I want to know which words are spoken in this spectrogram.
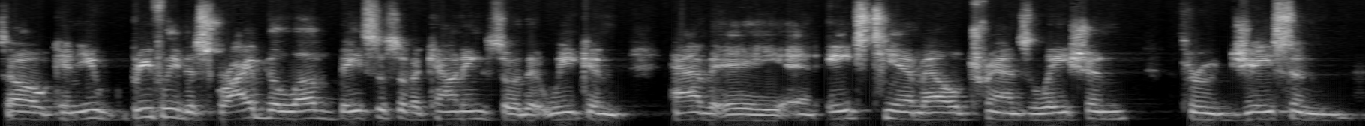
So, can you briefly describe the love basis of accounting so that we can have a an HTML translation through Jason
